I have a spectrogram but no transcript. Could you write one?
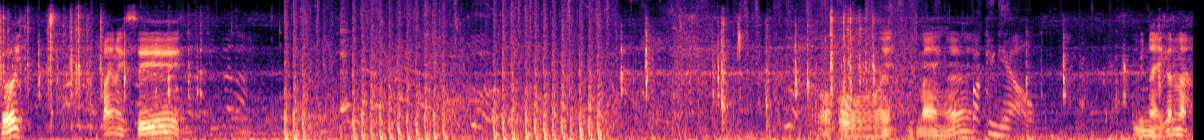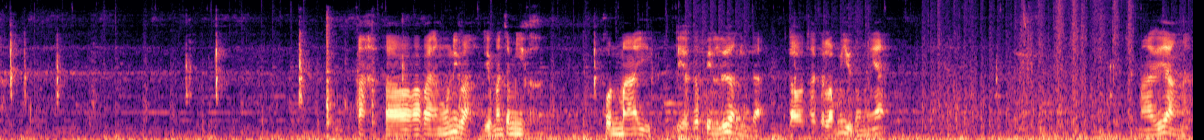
เฮ้ยไปหน่อยสิโอ้โหแม่งเอ้ย Fucking hell! อยู่ไหนกันล่ะไปไปไปไปทางนู้นดีกว่า เดี๋ยวมันจะมีคนมาอีก เดี๋ยวก็เป็นเรื่องอีกอะเราถ้าเกิดเราไม่อยู่ตรงเนี้ย มาหรือยังอะ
